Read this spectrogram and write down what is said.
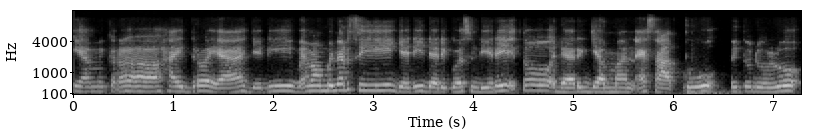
ya mikrohidro ya. Jadi memang benar sih. Jadi dari gue sendiri itu dari zaman S1 itu dulu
